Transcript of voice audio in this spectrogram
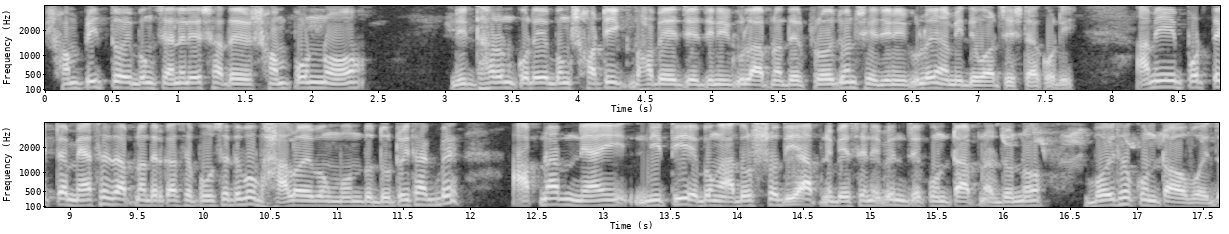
সম্পৃক্ত এবং চ্যানেলের সাথে সম্পূর্ণ নির্ধারণ করে এবং সঠিকভাবে যে জিনিসগুলো আপনাদের প্রয়োজন, সেই জিনিসগুলোই আমি দেওয়ার চেষ্টা করি। আমি প্রত্যেকটা মেসেজ আপনাদের কাছে পৌঁছে দেবো, ভালো এবং মন্দ দুটোই থাকবে। আপনার ন্যায় নীতি এবং আদর্শ দিয়ে আপনি বেছে নেবেন যে কোনটা আপনার জন্য বৈধ, কোনটা অবৈধ।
